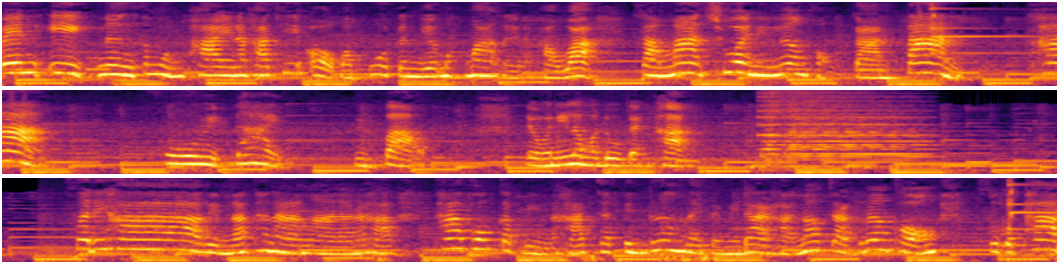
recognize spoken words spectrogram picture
ป็นอีกหนึ่งสมุนไพรนะคะที่ออกมาพูดกันเยอะมากๆเลยนะคะว่าสามารถช่วยในเรื่องของการต้านค่าโควิดได้หรือเปล่า เดี๋ยววันนี้เรามาดูกันค่ะ สวัสดีค่ะบิ่มนัทนามาแล้วนะคะ ถ้าพบกับบิ่มนะคะ จะเป็นเรื่องอะไรไปไม่ได้ค่ะ นอกจากเรื่องของสุขภาพ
